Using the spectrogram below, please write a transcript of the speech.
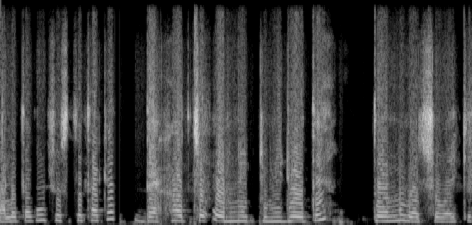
ভালো থাকুন, সুস্থ থাকেন। দেখা হচ্ছে অন্য একটি ভিডিওতে। ধন্যবাদ সবাইকে।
